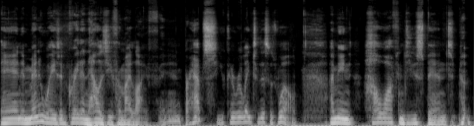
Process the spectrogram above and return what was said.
and in many ways a great analogy for my life. And perhaps you can relate to this as well. I mean, how often do you spend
